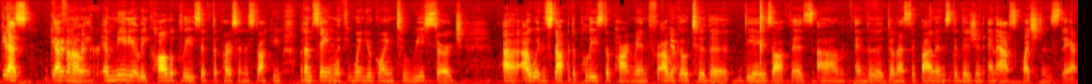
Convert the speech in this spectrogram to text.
get that's it, get definitely immediately call the police if the person is stalking you. But I'm saying you, when you're going to research, uh, I wouldn't stop at the police department. For, I would yeah. go to the DA's office um, and the domestic violence mm-hmm. division and ask questions there.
